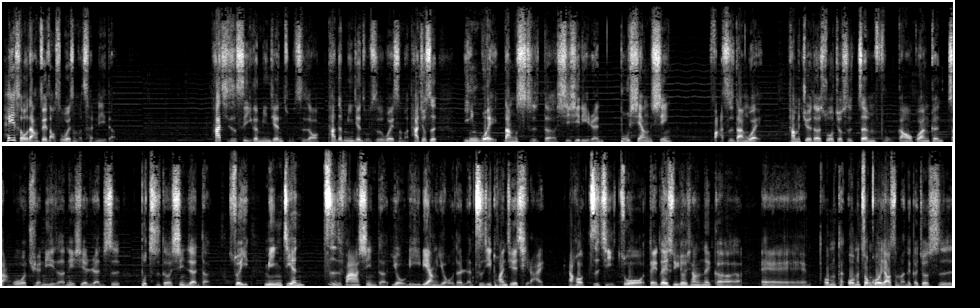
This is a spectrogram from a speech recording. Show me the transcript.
黑手党最早是为什么成立的？它其实是一个民间组织哦。它的民间组织为什么？它就是因为当时的西西里人不相信法治单位，他们觉得说就是政府高官跟掌握权力的那些人是不值得信任的，所以民间。自发性的有力量有的人自己团结起来，然后自己做，对，类似于就像那个，诶、我们我们中国叫什么？那个就是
